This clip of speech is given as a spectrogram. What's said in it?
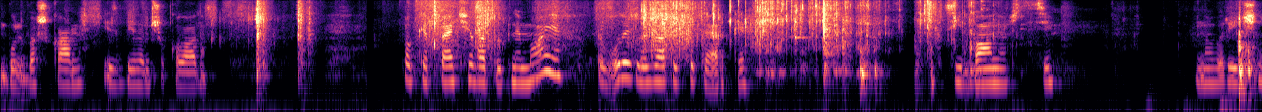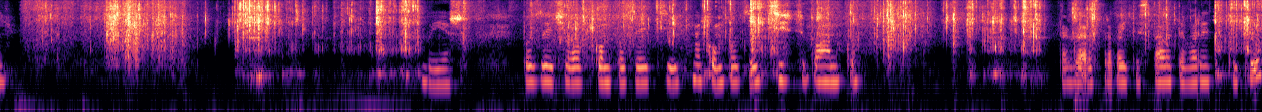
бульбашками і з білим шоколадом. Поки печива тут немає, то будуть лежати цукерки в цій баночці новорічні. Бо я ж позичила в композиції, на композицію цю банку. Так, зараз треба йти ставити варити кутю,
